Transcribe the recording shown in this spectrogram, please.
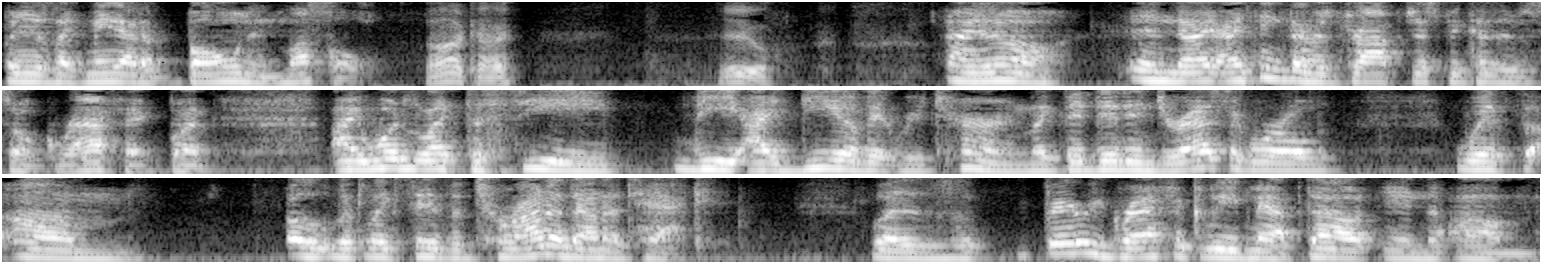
but it was like made out of bone and muscle. oh, okay. Ew. I know, and I, I think that was dropped just because it was so graphic. But I would like to see the idea of it return, like they did in Jurassic World, with um, oh, with like say the Pteranodon attack was very graphically mapped out in um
